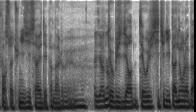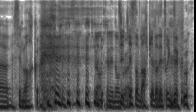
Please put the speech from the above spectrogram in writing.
Je pense que la Tunisie ça a aidé pas mal. ouais. T'es obligé de dire, si tu dis pas non là-bas, c'est mort quoi. Tu te fais entraîner dans tu quoi te laisses embarquer dans des trucs de fou.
